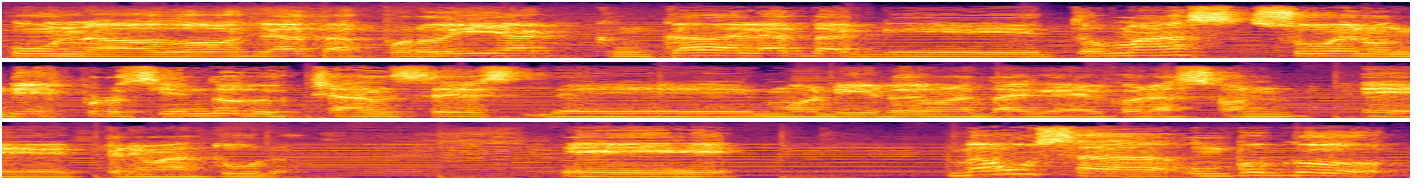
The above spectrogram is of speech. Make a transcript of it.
una o dos latas por día, con cada lata que tomas suben un 10% tus chances de morir de un ataque al corazón eh, prematuro. Eh, vamos a un poco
